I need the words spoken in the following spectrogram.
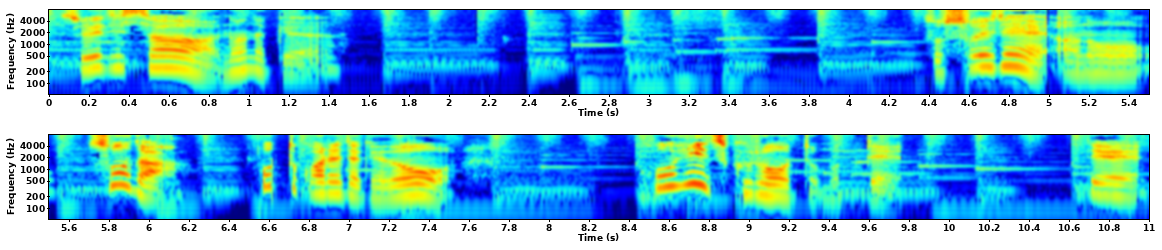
う。それでさ、なんだっけ。そう、それで、あの、そうだポット壊れたけど、コーヒー作ろうと思って。で、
